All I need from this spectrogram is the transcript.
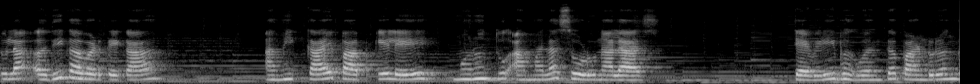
तुला अधिक आवडते का? आम्ही काय पाप केले म्हणून तू आम्हाला सोडून आलास? त्यावेळी भगवंत पांडुरंग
